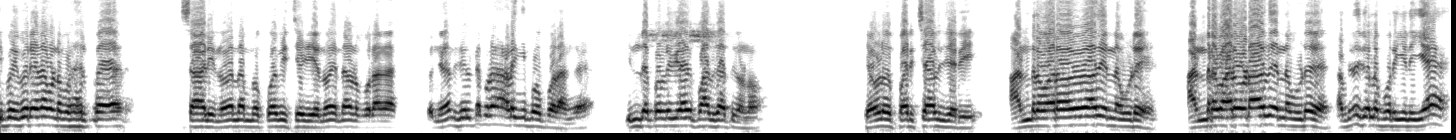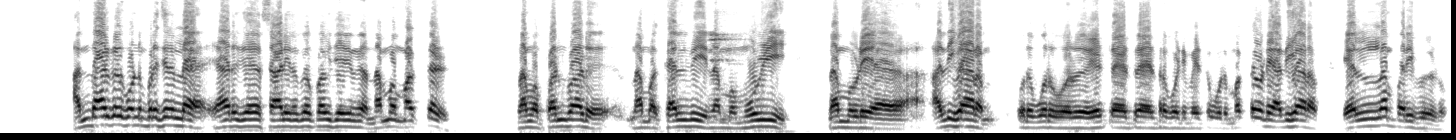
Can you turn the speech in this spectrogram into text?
இப்ப இவர் என்ன பண்ண போறாரு? இப்போ ஸ்டாலினோ நம்ம கோவிச்செழியனோ என்ன பண்ண போறாங்க? கொஞ்ச நேரம் சொல்லிட்டு அப்புறம் அடங்கி போக போறாங்க. இந்த பதவியாவது பாதுகாத்துக்கணும். எவ்வளவு பறிச்சாலும் சரி அன்ற வாரோடாவது என்ன விடு அன்ற வாரோடாவது என்ன விடு அப்படின்னு சொல்ல போறீங்க நீங்க. அந்த ஆட்களுக்கு ஒன்றும் பிரச்சனை இல்லை. யாருக்கு? ஸ்டாலினுக்கோ கோவிச்செழியனுக்கோ நம்ம மக்கள் நம்ம பண்பாடு நம்ம கல்வி நம்ம மொழி நம்முடைய அதிகாரம் ஒரு ஒரு ஒரு எட்டு எட்டு எட்டரை கோடி எட்டு கோடி மக்களுடைய அதிகாரம் எல்லாம் பறி போயிடும்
